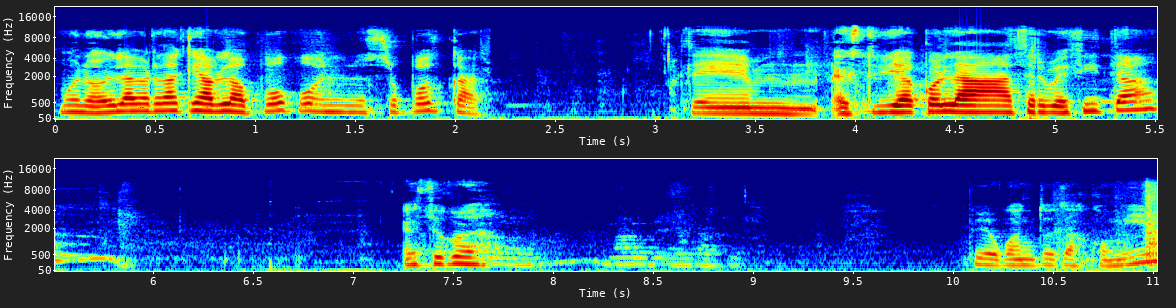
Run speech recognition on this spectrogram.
Bueno, hoy la verdad que he hablado poco en nuestro podcast. Eh, estoy ya con la cervecita. Estoy con la... ¿Pero cuánto te has comido?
